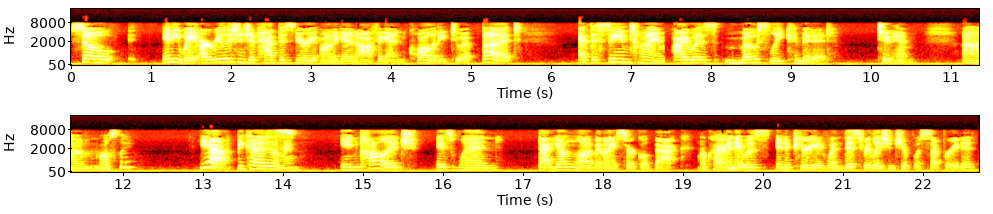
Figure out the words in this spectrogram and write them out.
So, anyway, our relationship had this very on again, off again quality to it. But at the same time, I was mostly committed to him. Um, Mostly. yeah, because in college is when that young love and I circled back. Okay. And it was in a period when this relationship was separated.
